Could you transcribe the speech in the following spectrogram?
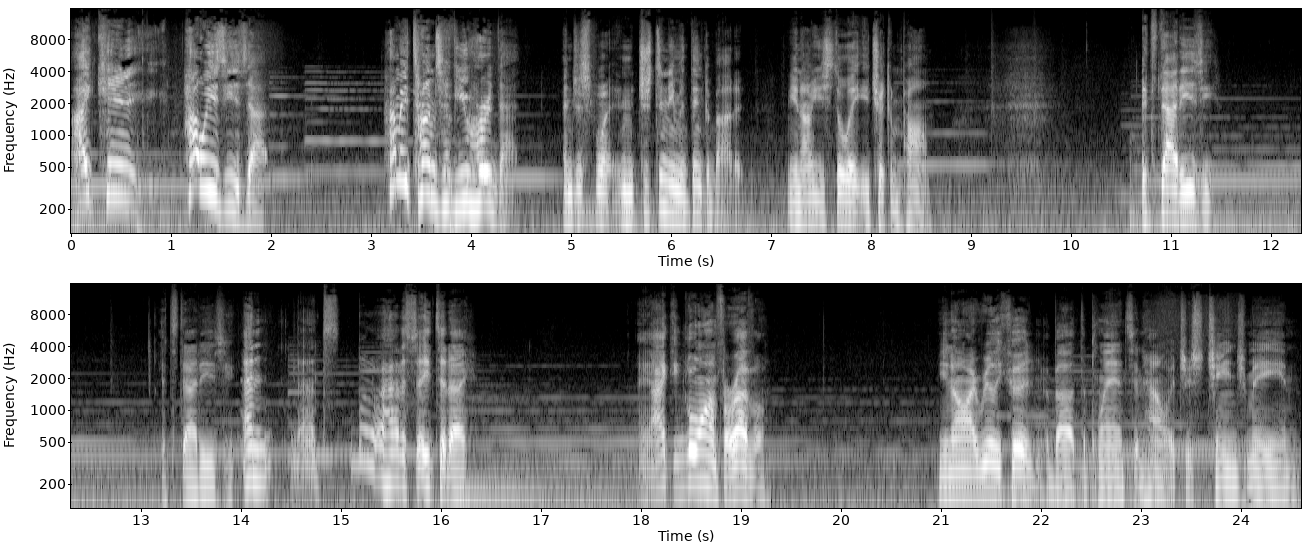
I can't how easy is that? How many times have you heard that? And just went and just didn't even think about it. You know, you still ate your chicken palm. It's that easy. It's that easy. And that's what I had to say today. I could go on forever. You know, I really could about the plants and how it just changed me and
